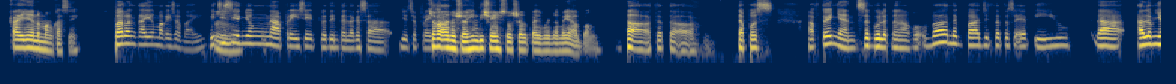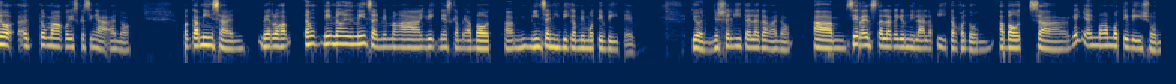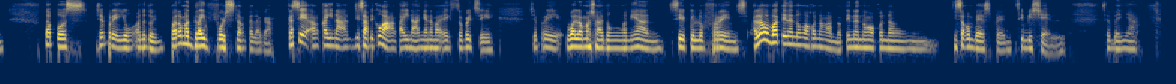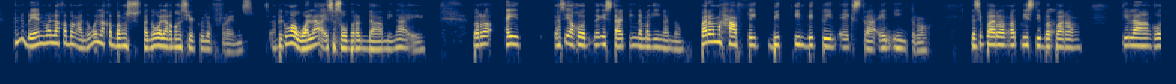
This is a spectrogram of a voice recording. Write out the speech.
kaya niya naman kasi. Parang kayang makisabay. Which is Mm. yun yung na-appreciate ko din talaga sa, yun sa friendship. Tsaka ano siya, hindi siya yung social climber na mayabang. Oo, totoo. Tapos, after nyan, sa gulat na lang ako, ba, nag-budget na to sa FEU. Na, alam nyo, itong mga quiz kasi nga, ano, pagka minsan, meron, ang, may, minsan, may mga weakness kami about, um, minsan hindi kami motivated. Yun, usually talagang ano, um, si Renz talaga yung nilalapitan ko doon about sa, ganyan, mga motivation. Tapos, syempre, yung ano doon, para ma-drive force lang talaga. Kasi ang kahinaan, di sabi ko nga, ang kahinaan nga ng mga extroverts eh, syempre, wala masyadong ano yan, circle of friends. Alam mo ba, tinanong ako ng ano, tinanong ako ng isa kong best friend, si Michelle. Sabi niya, ano ba yan? Wala ka bang ano? Wala ka bang ano? Wala ka bang circle of friends? Sabi ko nga wala eh, sa sobrang dami nga eh. Pero ay kasi ako nag-starting na maging ano, parang halfway bit in between extra and intro. Kasi parang at least 'di ba parang kailangan ko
